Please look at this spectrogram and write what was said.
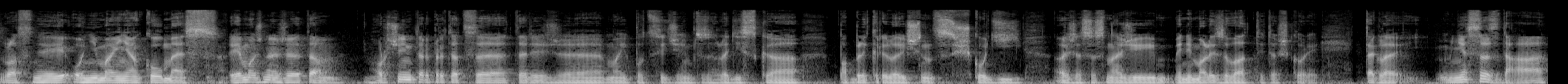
vlastně oni mají nějakou mes. Je možné, že je tam horší interpretace, tedy že mají pocit, že jim to z hlediska public relations škodí a že se snaží minimalizovat tyto škody. Takhle, mně se zdá,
